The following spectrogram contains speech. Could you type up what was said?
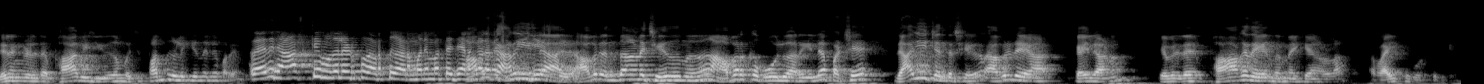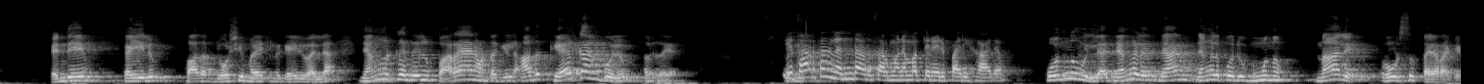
ജനങ്ങളുടെ ഭാവി ജീവിതം വെച്ച് പന്ത് കളിക്കുന്നില്ലേ പറയുന്നത്? അതായത് രാഷ്ട്രീയ മുതലെടുപ്പ് നടത്തുകയാണ് മുനമ്പത്തെ അവർക്ക് അറിയില്ല. അവരെന്താണ് ചെയ്തതെന്ന് അവർക്ക് പോലും അറിയില്ല. പക്ഷേ രാജീവ് ചന്ദ്രശേഖർ അവരുടെ കയ്യിലാണ് ഇവരുടെ ഭാഗതയെ നിർണയിക്കാനുള്ള റൈറ്റ് കൊടുത്തിരിക്കുന്നത്. എന്റെയും കയ്യിലും ഫാദർ ജോഷി മയറ്റിന്റെ കയ്യിലും അല്ല ഞങ്ങൾക്ക് എന്തെങ്കിലും പറയാനുണ്ടെങ്കിൽ അത് കേൾക്കാൻ പോലും അവർ തയ്യാറാണ്. യഥാർത്ഥത്തിൽ എന്താണ് സാർ മുനമ്പത്തിന് ഒരു പരിഹാരം? ഒന്നുമില്ല. ഞങ്ങൾ ഞാൻ ഞങ്ങളിപ്പോൾ ഒരു മൂന്ന് നാല് റൂൾസ് തയ്യാറാക്കി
